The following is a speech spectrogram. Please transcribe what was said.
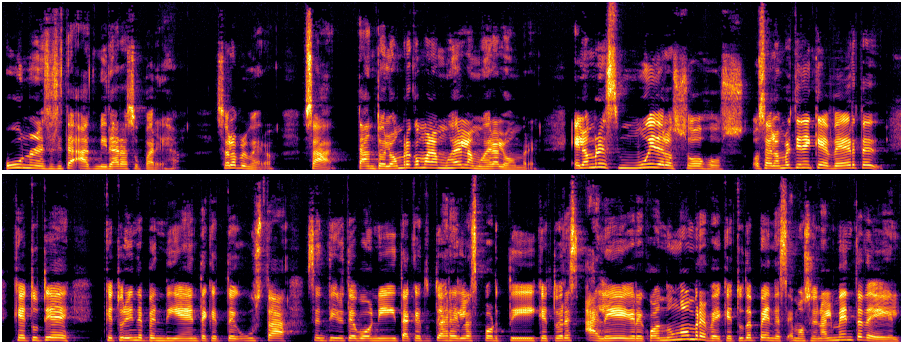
uno necesita admirar a su pareja. Eso es lo primero. O sea, tanto el hombre como la mujer, la mujer al hombre. El hombre es muy de los ojos. O sea, el hombre tiene que verte que tú, que tú eres independiente, que te gusta sentirte bonita, que tú te arreglas por ti, que tú eres alegre. Cuando un hombre ve que tú dependes emocionalmente de él,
